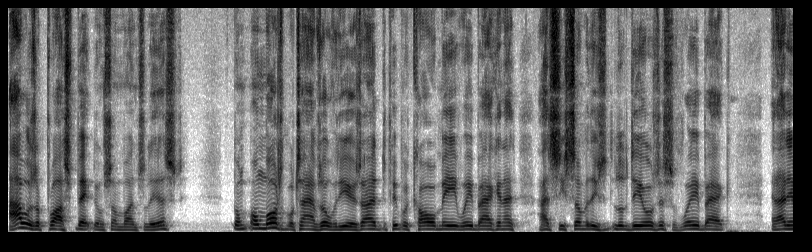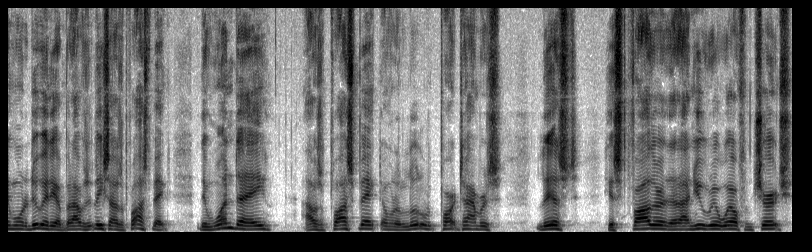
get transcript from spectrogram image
I was a prospect on someone's list on, on multiple times over the years. I people would call me way back, and I, I'd see some of these little deals. This was way back, and I didn't want to do any of it, but I was at least I was a prospect. Then one day, I was a prospect on a little part timers list. His father, that I knew real well from church,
